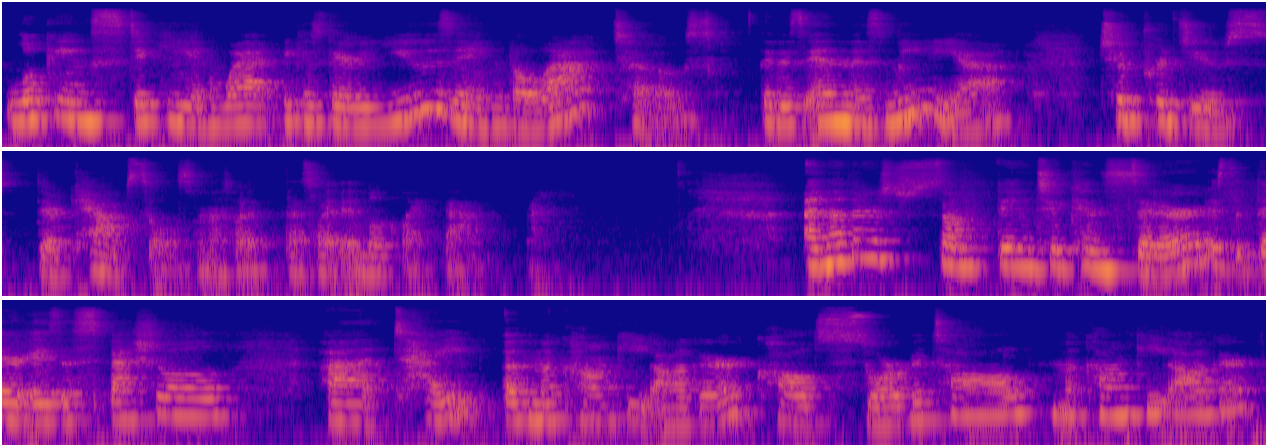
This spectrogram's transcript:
looking sticky and wet because they're using the lactose that is in this media to produce their capsules. And that's why, that's why they look like that. Another something to consider is that there is a special uh, type of MacConkey agar called sorbitol MacConkey agar.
